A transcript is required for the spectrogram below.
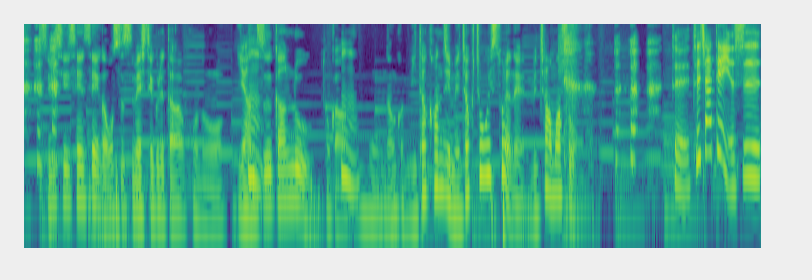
スイスイ先生がおすすめしてくれた、この、ヤンツーカンルーとか、うんもうなんか見た感じめちゃくちゃ美味しそうやね。めっちゃ甘そう。对，这家店也是，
